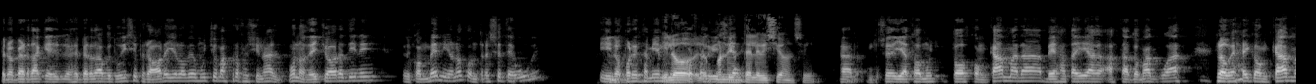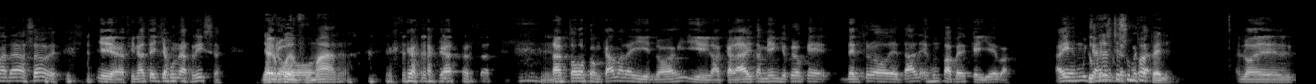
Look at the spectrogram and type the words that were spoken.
Pero es verdad que es verdad lo que tú dices, pero ahora yo lo veo mucho más profesional. Bueno, de hecho ahora tienen el convenio, ¿no? Con 3CTV y lo ponen también. Y lo, por lo ponen en televisión, sí. Claro, entonces ya todo muy- todos con cámara, ves hasta ahí, hasta Tomás Guas, lo ves ahí con cámara, ¿sabes? Y al final te echas una risa. Ya Pero- no pueden fumar. Claro, Están todos con cámara y lo han- y Alcalá también yo creo que dentro de tal es un papel que lleva. Ahí es ¿Tú mucha crees que es un papel? Lo, del,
